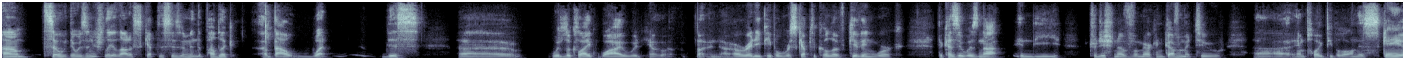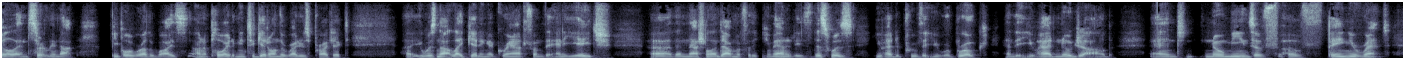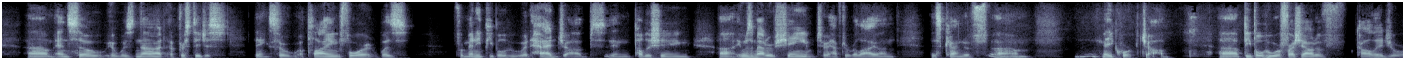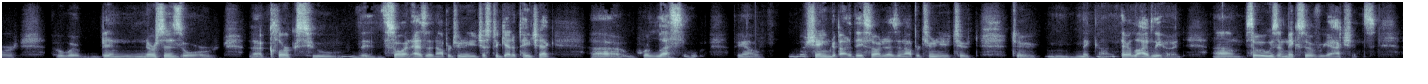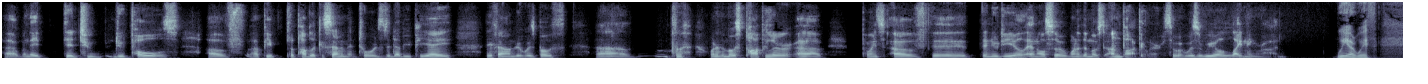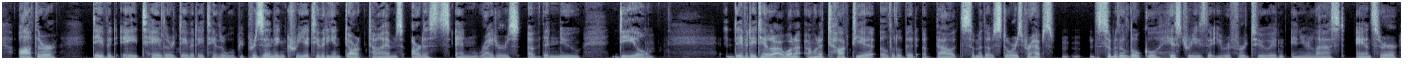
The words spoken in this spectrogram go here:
Um, so there was initially a lot of skepticism in the public about what this uh, would look like. Why would you know? But already people were skeptical of giving work because it was not in the tradition of American government to uh, employ people on this scale, and certainly not people who were otherwise unemployed. I mean, to get on the Writers Project, uh, it was not like getting a grant from the NEH, uh, the National Endowment for the Humanities. This was you had to prove that you were broke and that you had no job and no means of of paying your rent. Um, and so it was not a prestigious thing. So applying for it was for many people who had had jobs in publishing, uh, it was a matter of shame to have to rely on this kind of um, make work job. Uh, people who were fresh out of college or who were been nurses or uh, clerks who saw it as an opportunity just to get a paycheck uh, were less, you know, ashamed about it. They saw it as an opportunity to to make their livelihood. Um, so it was a mix of reactions. Uh, when they did to do polls of uh, the public sentiment towards the WPA, they found it was both uh, one of the most popular uh, points of the the New Deal and also one of the most unpopular. So it was a real lightning rod. We are with author David A. Taylor. David A. Taylor will be presenting Creativity in Dark Times Artists and Writers of the New Deal. David A. Taylor, I want to I want to talk to you a little bit about some of those stories, perhaps some of the local histories that you referred to in, in your last answer.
